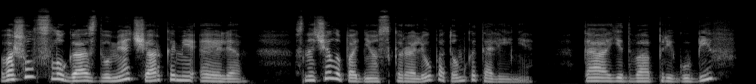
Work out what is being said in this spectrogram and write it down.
Вошел слуга с двумя чарками Эля. Сначала поднес королю, потом Каталине. Та, едва пригубив,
